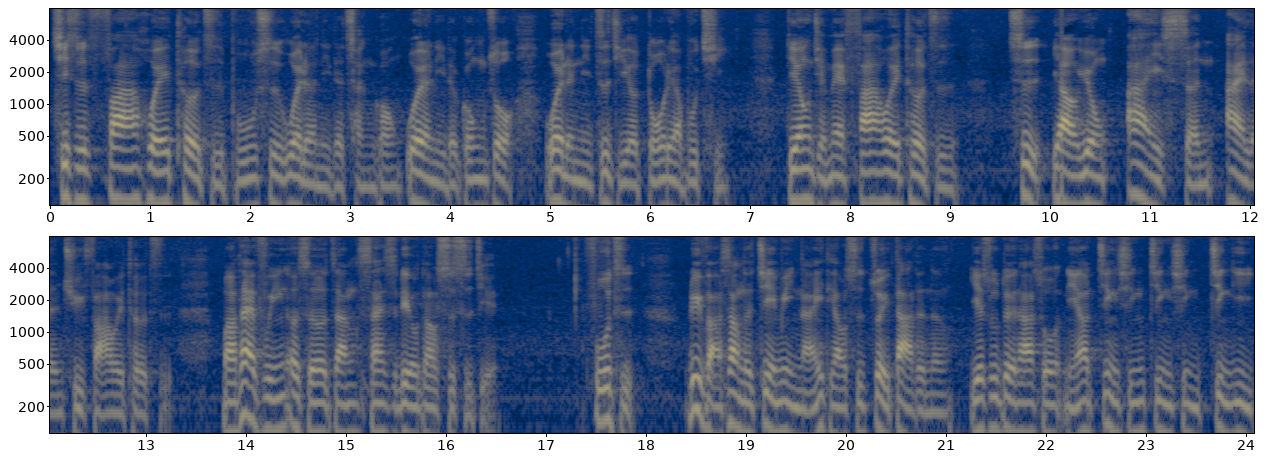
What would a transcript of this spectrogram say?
其实发挥特质不是为了你的成功，为了你的工作，为了你自己有多了不起。弟兄姐妹，发挥特质是要用爱神爱人去发挥特质。马太福音二十二章三十六到四十节，夫子。律法上的诫命哪一条是最大的呢？耶稣对他说：“你要尽心、尽性、尽意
